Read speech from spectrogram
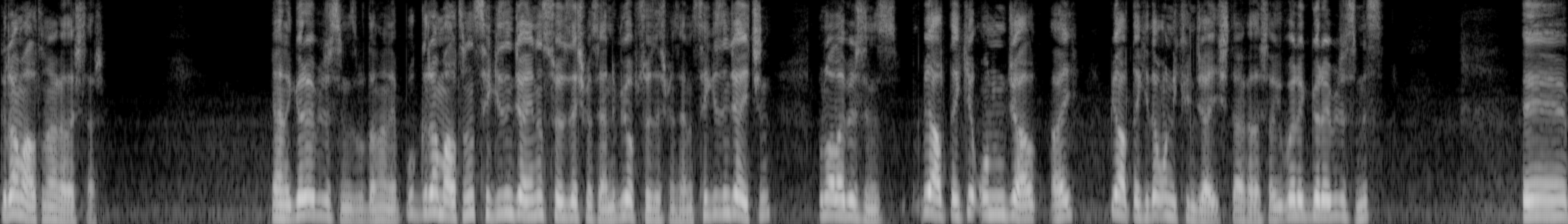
gram altın arkadaşlar yani görebilirsiniz buradan hani bu gram altının 8. ayının sözleşmesi yani Viyop sözleşmesi yani 8. ay için bunu alabilirsiniz. Bir alttaki 10. al- ay bir alttaki de 12. ay işte arkadaşlar böyle görebilirsiniz. Ee,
